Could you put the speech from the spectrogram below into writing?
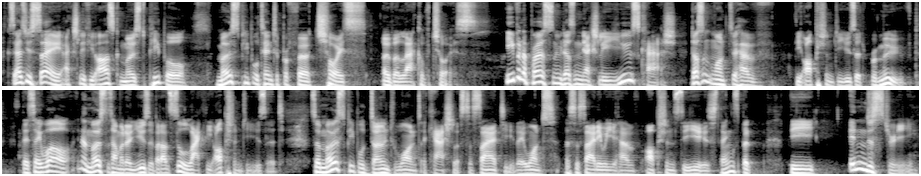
Because as you say, actually, if you ask most people, most people tend to prefer choice over lack of choice. Even a person who doesn't actually use cash doesn't want to have the option to use it removed. They say, well, you know, most of the time I don't use it, but I'd still like the option to use it. So most people don't want a cashless society. They want a society where you have options to use things, but the industry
